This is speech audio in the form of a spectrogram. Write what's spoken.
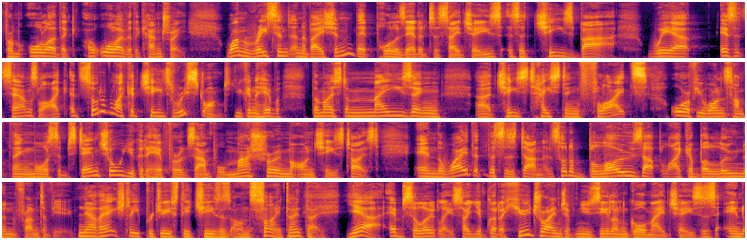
from all over all over the country. One recent innovation that Paul has added to Say Cheese is a cheese bar where as it sounds like, it's sort of like a cheese restaurant. You can have the most amazing uh, cheese tasting flights, or if you want something more substantial, you could have, for example, mushroom on cheese toast. And the way that this is done, it sort of blows up like a balloon in front of you. Now, they actually produce their cheeses on site, don't they? Yeah, absolutely. So you've got a huge range of New Zealand gourmet cheeses and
